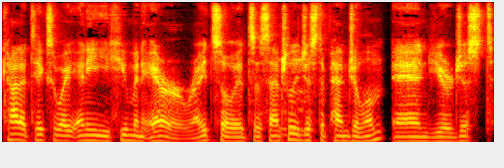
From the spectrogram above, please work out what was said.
kind of takes away any human error, right? So it's essentially Mhm. just a pendulum, and you're just,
